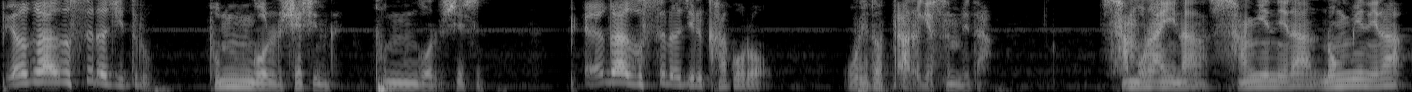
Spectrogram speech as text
뼈가 으스러지도록 분골 쇄신 거예요. 분골 쇄신. 뼈가 으스러질 각오로 우리도 따르겠습니다. 사무라이나 상인이나 농민이나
